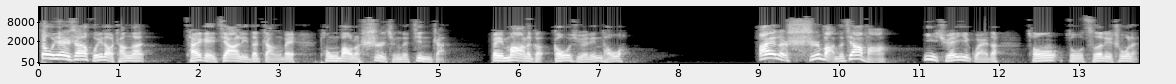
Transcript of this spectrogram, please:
窦燕山回到长安，才给家里的长辈通报了事情的进展，被骂了个狗血淋头啊！挨了十板子家法，一瘸一拐的从祖祠里出来，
